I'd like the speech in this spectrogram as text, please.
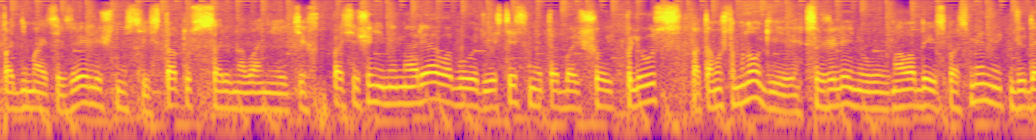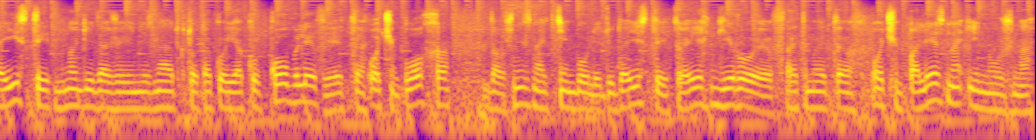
поднимается и зрелищность, и статус соревнований этих. Посещение мемориала будет, естественно, это большой плюс, потому что многие, к сожалению, молодые спортсмены, дзюдоисты, многие даже и не знают, кто такой Якуб Коблев, и это очень плохо. Должны знать, тем более дзюдоисты, своих героев. Поэтому это очень полезно и нужно.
